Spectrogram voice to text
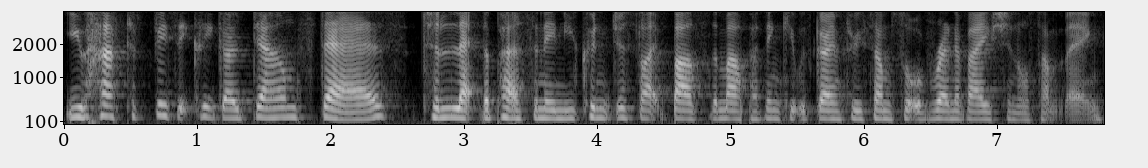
you had to physically go downstairs to let the person in. You couldn't just like buzz them up. I think it was going through some sort of renovation or something.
